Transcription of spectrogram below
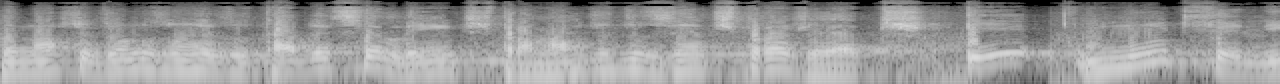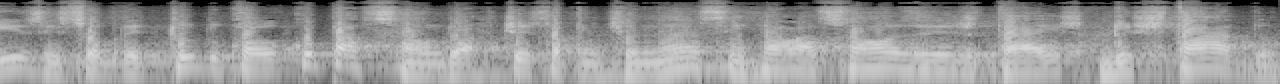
e nós tivemos um resultado excelente para mais de 200 projetos. E muito felizes, sobretudo, com a ocupação do artista parintinense em relação aos editais do Estado,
